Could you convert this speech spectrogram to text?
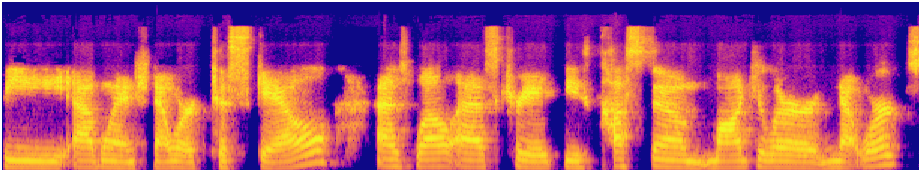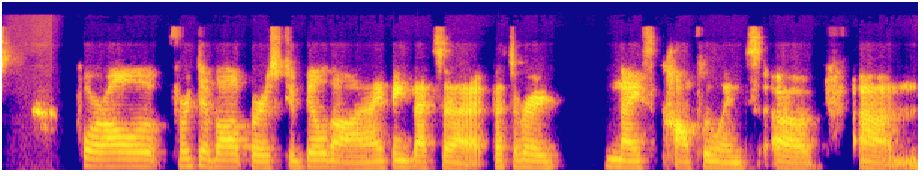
the Avalanche network to scale, as well as create these custom modular networks for all for developers to build on. I think that's a that's a very nice confluence of um,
